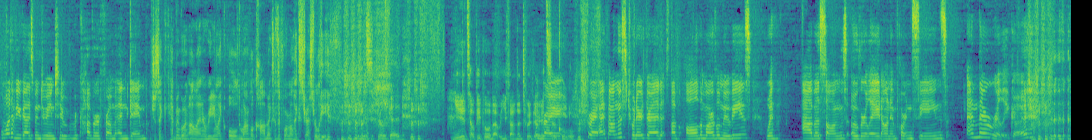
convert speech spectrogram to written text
What have you guys been doing to recover from Endgame? Just like have been going online and reading like old Marvel comics as a form of like stress relief. it's really good. You need to tell people about what you found on Twitter. It's so Right. cool. Right, I found this Twitter thread of all the Marvel movies with ABBA songs overlaid on important scenes, and they're really good.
